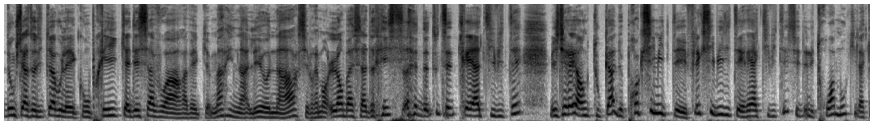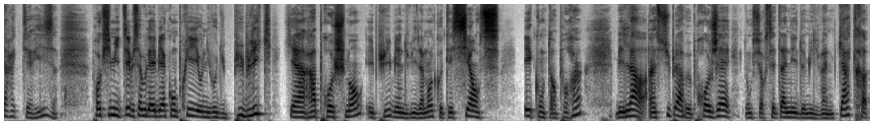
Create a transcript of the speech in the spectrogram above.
Donc, chers auditeurs, vous l'avez compris, Quai des Savoirs avec Marina Léonard, c'est vraiment l'ambassadrice de toute cette créativité, mais je dirais en tout cas de proximité, flexibilité, réactivité, c'est les trois mots qui la caractérisent. Proximité, mais ça vous l'avez bien compris, au niveau du public, qui a un rapprochement, et puis bien évidemment le côté science et contemporain. Mais là, un superbe projet, donc sur cette année 2024,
